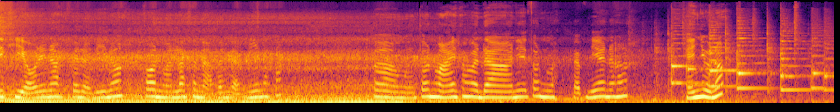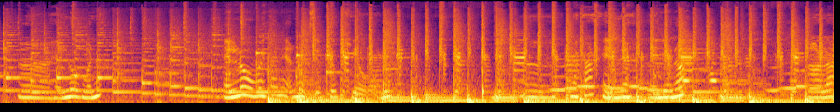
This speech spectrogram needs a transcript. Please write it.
สีเขียวนี่นะเป็นแบบนี้เนาะต้นมันลักษณะเป็นแบบนี้นะคะเหมือนต้นไม้ธรรมดานี่ต้นแบบนี้นะคะเห็นอยู่เนาะเห็นลูกมันนะเห็นลูกไหมคะเนี่ยลูกสีเขียวๆนะอ่านะคะเห็นเนี่ยเห็นอยู่เนาะเอาละ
